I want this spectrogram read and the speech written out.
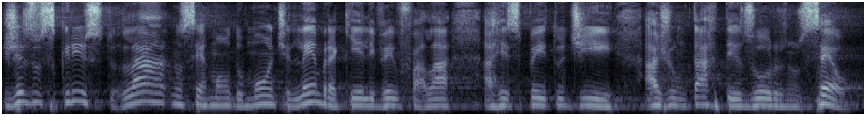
Jesus Cristo, lá no Sermão do Monte, lembra que ele veio falar a respeito de ajuntar tesouros no céu?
